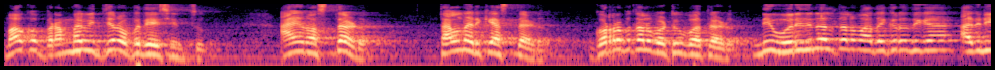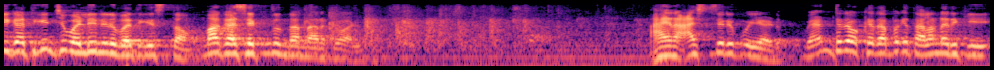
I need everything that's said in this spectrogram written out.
మాకు బ్రహ్మ విద్యను ఉపదేశించు. ఆయన వస్తాడు తల నరికేస్తాడు గుర్రపు తల పట్టుకుపోతాడు. నీ ఒరిజినల్ తల మా దగ్గర ఉందిగా అది నీకు అతికించి మళ్ళీ నేను బతికిస్తాం. మాకు ఆ శక్తి ఉందన్నారు వాళ్ళు. ఆయన ఆశ్చర్యపోయాడు. వెంటనే ఒక్క దెబ్బకి తల నరికి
